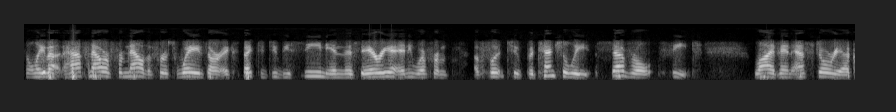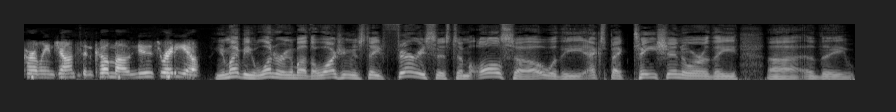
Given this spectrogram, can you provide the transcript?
It's only about half an hour from now. The first waves are expected to be seen in this area, anywhere from a foot to potentially several feet. Live in Astoria, Carlene Johnson, KOMO News Radio. You might be wondering about the Washington State ferry system also with the expectation or the uh, the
